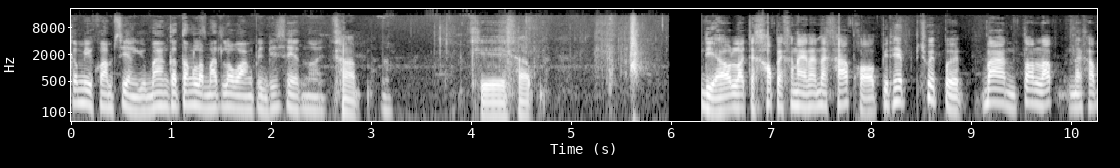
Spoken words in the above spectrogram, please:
ก็มีความเสี่ยงอยู่บ้างก็ต้องระมัดระวังเป็นพิเศษหน่อยครับโอเคครับ เดี๋ยวเราจะเข้าไปข้างในแล้วนะครับ ขอพี่เทพช่วยเปิดบ้านต้อนรับนะครับ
